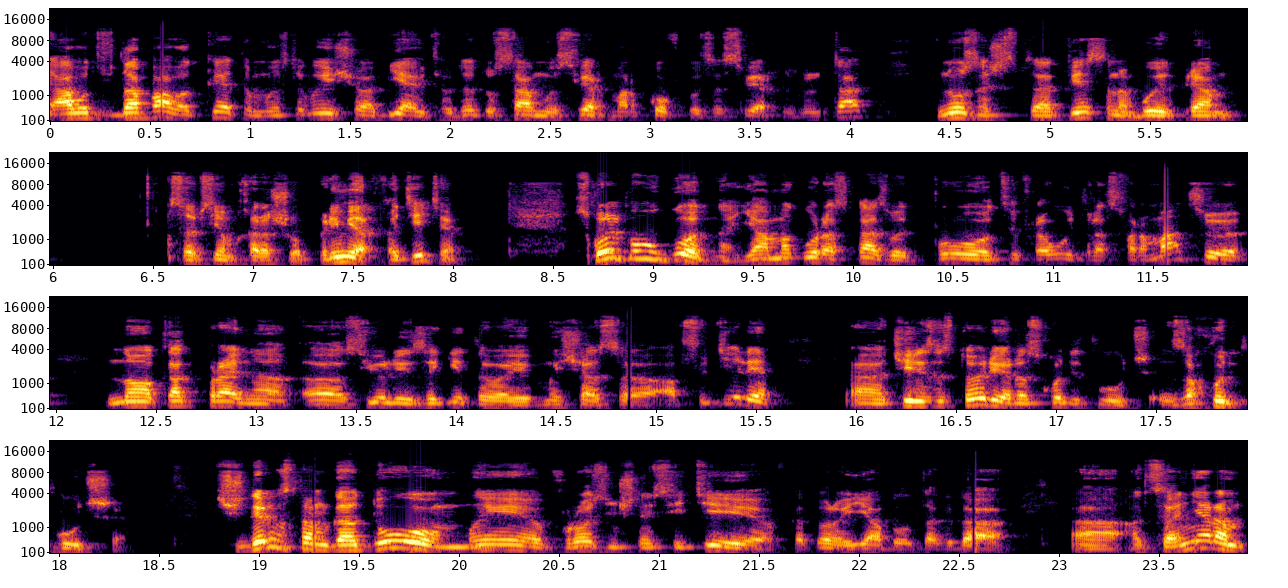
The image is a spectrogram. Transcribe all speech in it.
А вот вдобавок к этому, если вы еще объявите вот эту самую сверхморковку за сверхрезультат, ну, значит, соответственно, будет прям совсем хорошо. Пример хотите? Сколько угодно я могу рассказывать про цифровую трансформацию, но, как правильно э, с Юлией Загитовой мы сейчас э, обсудили, через историю расходит лучше, заходит лучше. В 2014 году мы в розничной сети, в которой я был тогда а, акционером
